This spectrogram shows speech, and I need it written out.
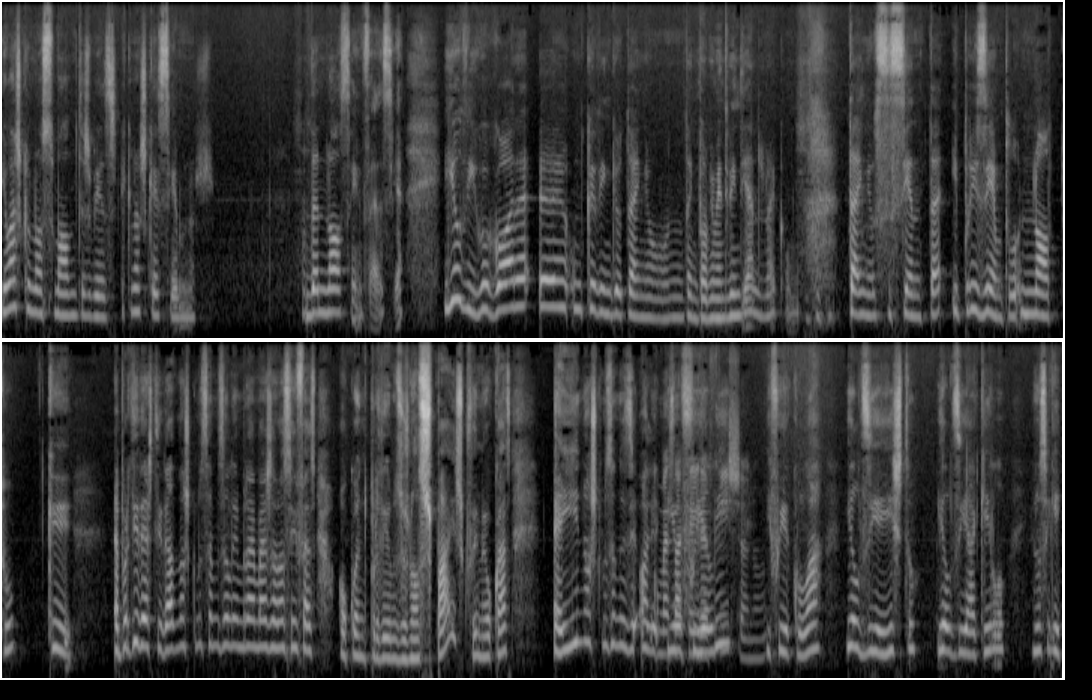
Eu acho que o nosso mal, muitas vezes, é que nós esquecemos da nossa infância. E eu digo agora, eh, um bocadinho que eu tenho, não tenho propriamente 20 anos, não é? Como tenho 60 e, por exemplo, noto que a partir desta idade nós começamos a lembrar mais da nossa infância. Ou quando perdemos os nossos pais, que foi o meu caso, aí nós começamos a dizer, olha, Começa eu fui ali ficha, é? e fui acolá, e ele dizia isto, e ele dizia aquilo, e não sei o quê.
